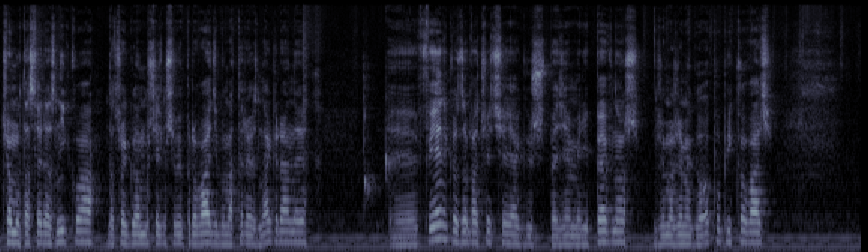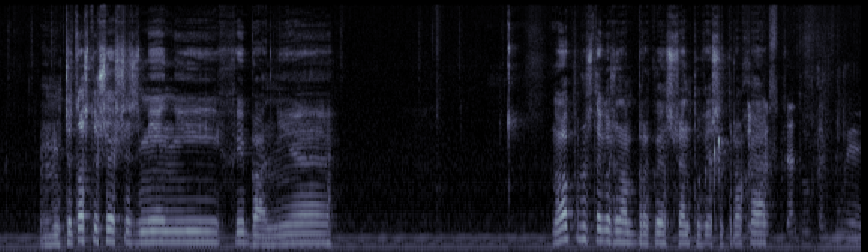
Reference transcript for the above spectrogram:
czemu ta seria znikła, dlaczego musieliśmy się wyprowadzić, bo materiał jest nagrany. Yy, więc go zobaczycie, jak już będziemy mieli pewność, że możemy go opublikować. Mm, Czy coś tu się jeszcze zmieni? Chyba nie. No oprócz tego, że nam brakuje sprzętów jeszcze trochę. Sprzętu brakuje.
